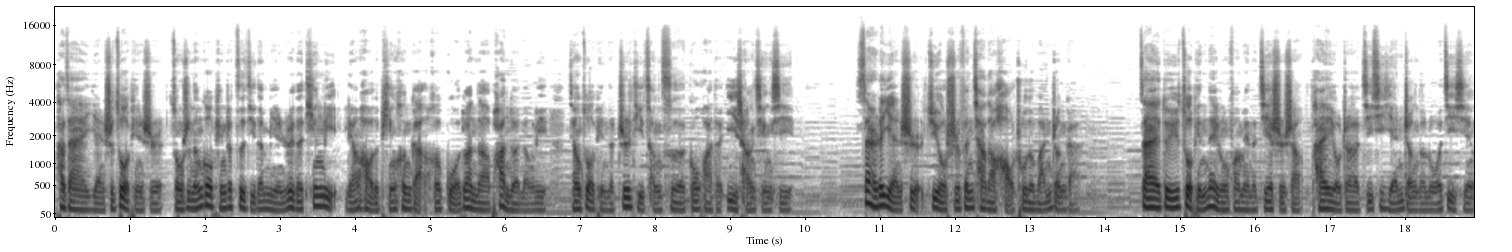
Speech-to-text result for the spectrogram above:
他在演示作品时，总是能够凭着自己的敏锐的听力、良好的平衡感和果断的判断能力，将作品的肢体层次勾画得异常清晰。塞尔的演示具有十分恰到好处的完整感，在对于作品内容方面的揭示上，他也有着极其严整的逻辑性。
